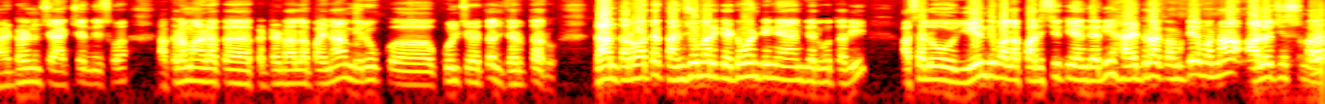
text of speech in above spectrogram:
హైడ్రా నుంచి యాక్షన్ తీసుకో అక్రమ క- కట్టడాల పైన మీరు కూల్చివేతలు జరుపుతారు. దాని తర్వాత కన్జ్యూమర్కి ఎటువంటి న్యాయం జరుగుతుంది? అసలు ఏంది వాళ్ళ పరిస్థితి ఏంది అని హైడ్రా కమిటీ ఏమన్నా ఆలోచిస్తున్నారు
